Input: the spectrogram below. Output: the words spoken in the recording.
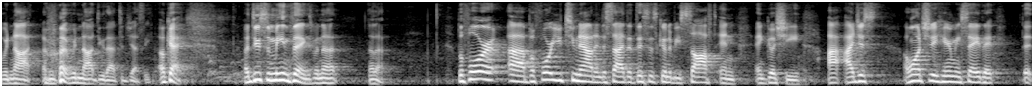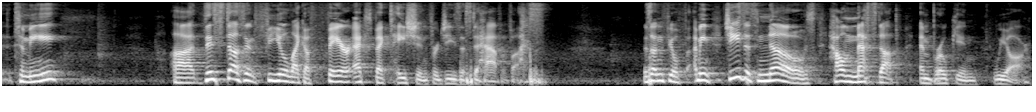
I would not, I would not do that to Jesse. Okay, I do some mean things, but not, not that. Before, uh, before you tune out and decide that this is going to be soft and, and gushy, I, I just I want you to hear me say that, that to me, uh, this doesn't feel like a fair expectation for Jesus to have of us. This doesn't feel, I mean, Jesus knows how messed up and broken we are.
